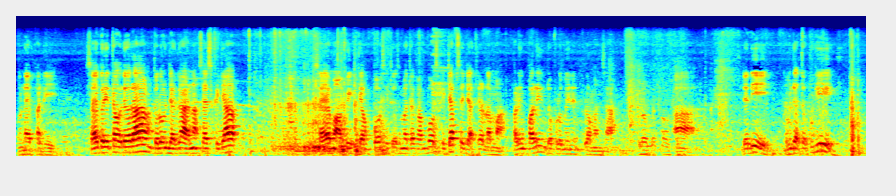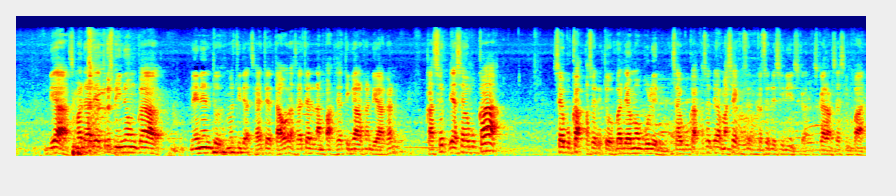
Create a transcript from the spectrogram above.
Menuai padi. Saya beritahu dia orang tolong jaga anak saya sekejap saya mau ambil tiang pos itu semata kampung sekejap saja tidak lama. Paling-paling 20 minit pulang mansa. Ah, jadi kami tak pergi. Dia semada dia terus minum ke nenek tu. Semua tidak saya tidak tahu lah saya tidak nampak. Saya tinggalkan dia kan. Kasut dia saya buka. Saya buka kasut itu buat dia mau bulin saya buka kasut dia masih kasut, kasut di sini sekarang, sekarang saya simpan.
